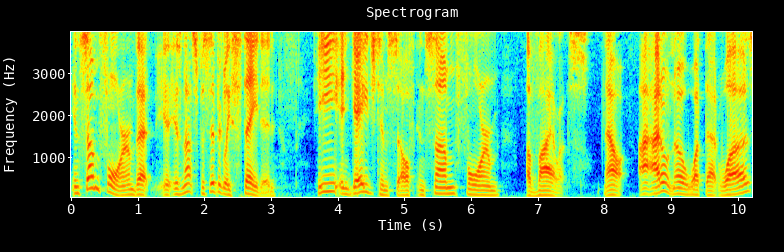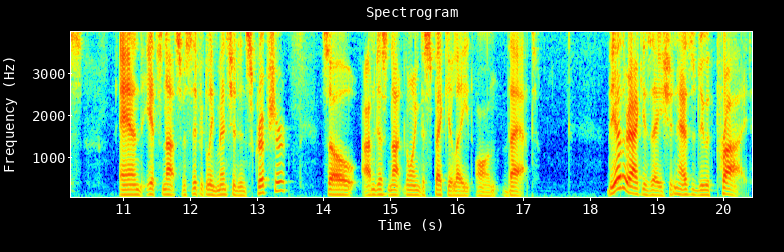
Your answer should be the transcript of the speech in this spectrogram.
In some form that is not specifically stated, he engaged himself in some form of violence. Now, I, don't know what that was, and it's not specifically mentioned in Scripture, so I'm just not going to speculate on that. The other accusation has to do with pride.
